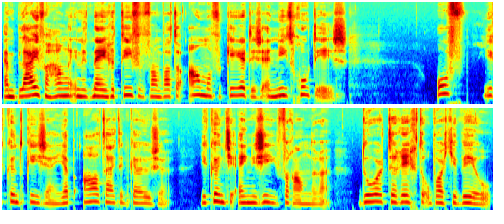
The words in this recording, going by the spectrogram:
en blijven hangen in het negatieve van wat er allemaal verkeerd is en niet goed is. Of je kunt kiezen, je hebt altijd een keuze. Je kunt je energie veranderen door te richten op wat je wil.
